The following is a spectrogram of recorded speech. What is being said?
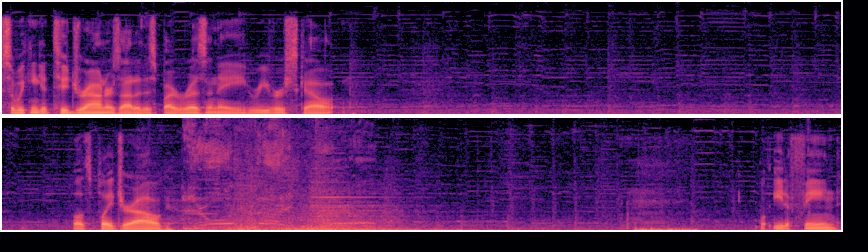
So we can get two drowners out of this by resin a Reaver Scout. Let's play Draug. We'll eat a Fiend.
